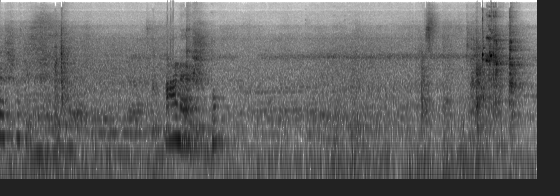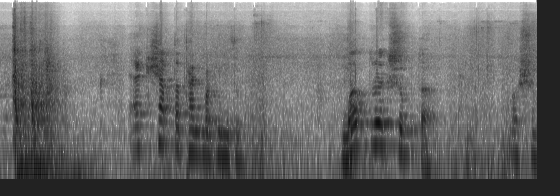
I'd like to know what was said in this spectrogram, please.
এক সপ্তাহ থাকবা কিন্তু মাত্র এক সপ্তাহ? বসো।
